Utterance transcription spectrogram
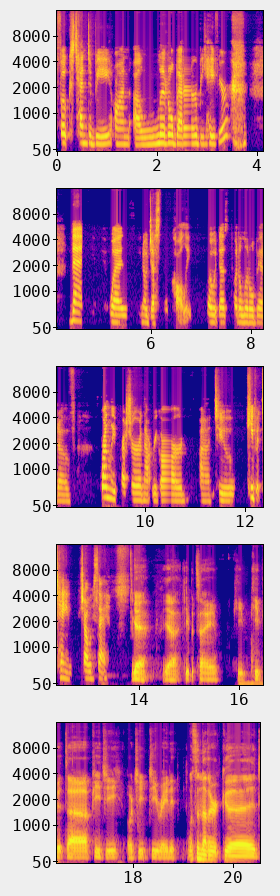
folks tend to be on a little better behavior than it was, you know, just a colleague. So it does put a little bit of friendly pressure in that regard uh, to keep it tame, shall we say? Yeah, yeah, keep it tame. Keep keep it uh, PG or G, G rated. What's another good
